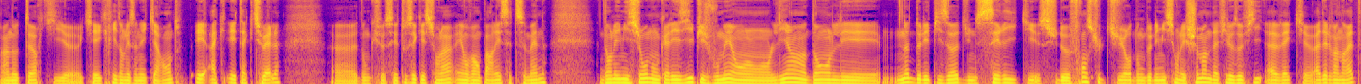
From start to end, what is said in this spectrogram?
un auteur qui, euh, qui a écrit dans les années 40 est, est actuel? Euh, donc c'est toutes ces questions là et on va en parler cette semaine dans l'émission donc allez-y puis je vous mets en lien dans les notes de l'épisode une série qui est issue de France Culture donc de l'émission Les chemins de la philosophie avec euh, Adèle Van Rett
